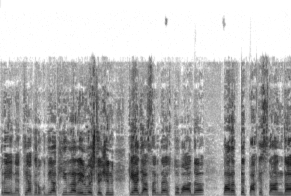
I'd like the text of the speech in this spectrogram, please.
ਟ੍ਰੇਨ ਇੱਥੇ ਆ ਕੇ ਰੁਕਦੀ ਹੈ। ਅਖੀਰਲਾ ਰੇਲਵੇ ਸਟੇਸ਼ਨ ਕਿਹਾ ਜਾ ਸਕਦਾ ਇਸ ਤੋਂ ਬਾਅਦ ਭਾਰਤ ਤੇ ਪਾਕਿਸਤਾਨ ਦਾ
